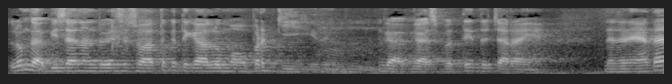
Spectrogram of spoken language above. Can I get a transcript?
lu nggak bisa nentuin sesuatu ketika lu mau pergi gitu. Hmm. Nggak nggak seperti itu caranya. Dan ternyata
